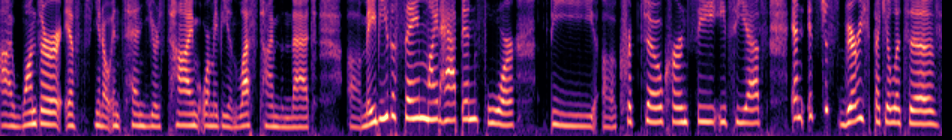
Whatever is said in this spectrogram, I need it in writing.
i wonder if you know in 10 years time or maybe in less time than that uh, maybe the same might happen for the uh, cryptocurrency ETFs, and it's just very speculative.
